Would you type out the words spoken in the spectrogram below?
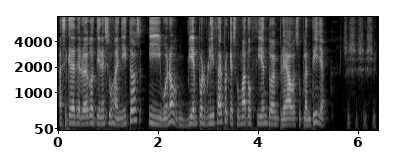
Así que desde luego tiene sus añitos. Y bueno, bien por Blizzard porque suma 200 empleados a su plantilla. Sí, sí, sí, sí.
